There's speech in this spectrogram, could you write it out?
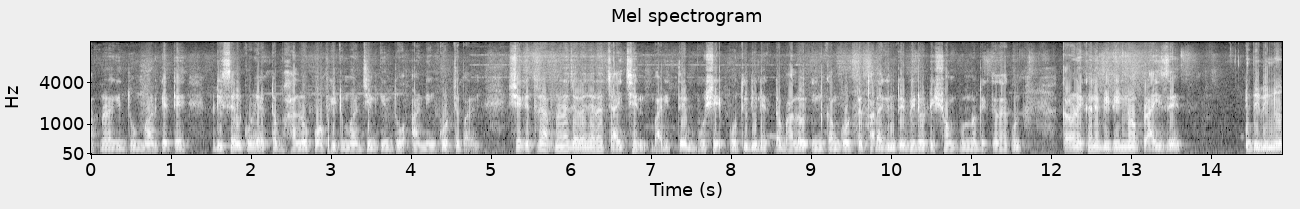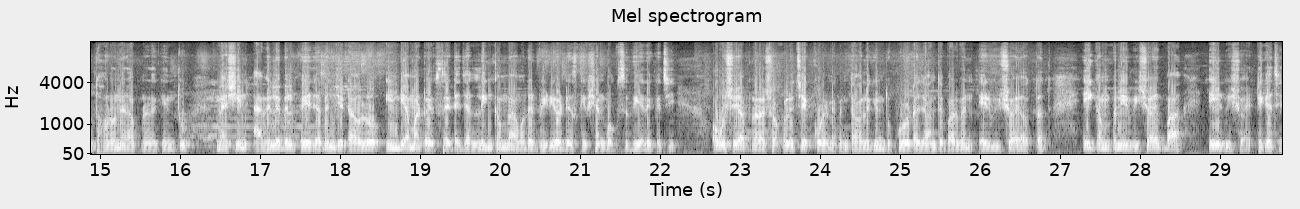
আপনারা কিন্তু মার্কেটে রিসেল করে একটা ভালো প্রফিট মার্জিন কিন্তু আর্নিং করতে পারেন। সেক্ষেত্রে আপনারা যারা যারা চাইছেন বাড়িতে বসে প্রতিদিন একটা ভালো ইনকাম করতে, তারা কিন্তু এই ভিডিওটি সম্পূর্ণ দেখতে থাকুন। কারণ এখানে বিভিন্ন প্রাইজে বিভিন্ন ধরনের আপনারা কিন্তু মেশিন অ্যাভেলেবেল পেয়ে যাবেন, যেটা হলো ইন্ডিয়া মার্ট ওয়েবসাইটে যার লিঙ্ক আমরা আমাদের ভিডিও ডেসক্রিপশন বক্সে দিয়ে রেখেছি। অবশ্যই আপনারা সকলে চেক করে নেবেন। তাহলে কিন্তু পুরোটা জানতে পারবেন এর বিষয়ে, অর্থাৎ এই কোম্পানির বিষয়ে বা এর বিষয়ে, ঠিক আছে?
